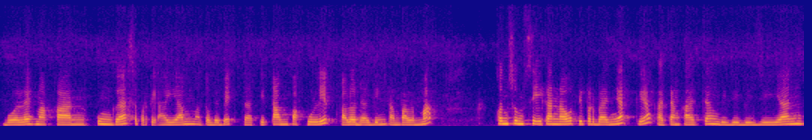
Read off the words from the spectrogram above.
boleh makan unggas seperti ayam atau bebek tapi tanpa kulit, kalau daging tanpa lemak. Konsumsi ikan laut diperbanyak ya, kacang-kacang, biji-bijian,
